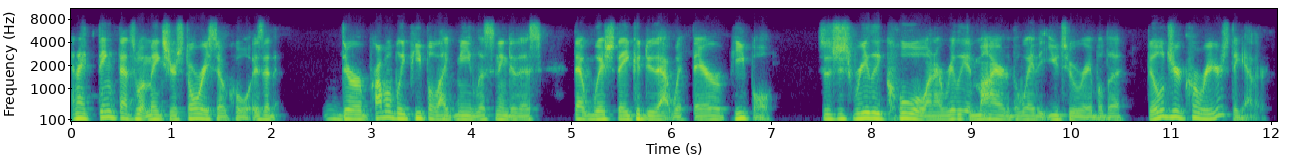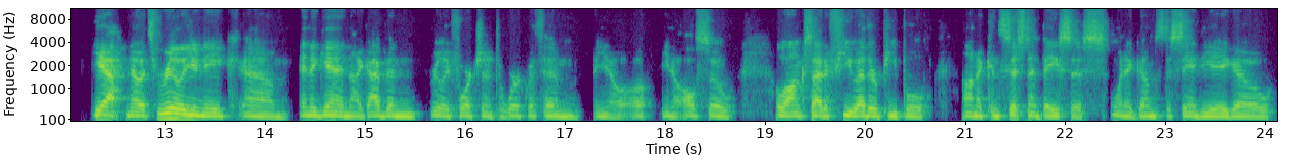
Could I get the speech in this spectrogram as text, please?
And I think that's what makes your story so cool. Is that there are probably people like me listening to this that wish they could do that with their people. So it's just really cool, and I really admired the way that you two were able to build your careers together. Yeah, no, it's really unique. Um, and again, like I've been really fortunate to work with him, you know, uh, you know, also alongside a few other people on a consistent basis when it comes to San Diego,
